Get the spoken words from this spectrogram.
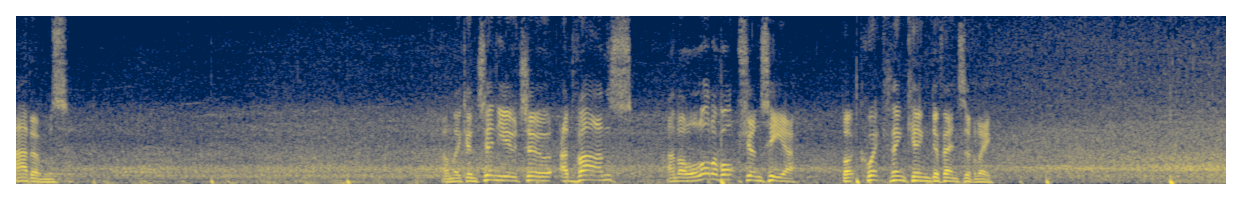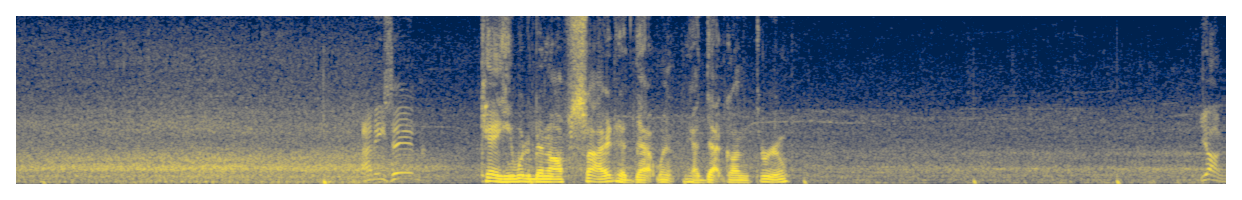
Adams. And they continue to advance. And a lot of options here. But quick thinking defensively. And he's in. Okay, he would have been offside had that went had that gone through. Young.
